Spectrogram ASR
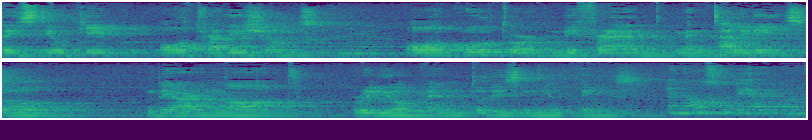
they still keep old traditions, Yeah. old culture, different mentality, so they are not really open to these new things. And also, they are not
